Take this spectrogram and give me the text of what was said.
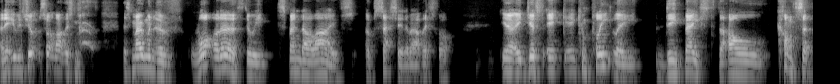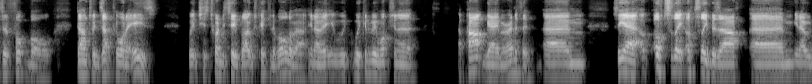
and it, it, was just sort of like this this moment of what on earth do we spend our lives obsessing about this for? You know, it just it it completely debased the whole concept of football down to exactly what it is, which is 22 blokes kicking a ball about. You know, it, we we could have been watching a a park game or anything. Um, so yeah, utterly utterly bizarre. Um, you know,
